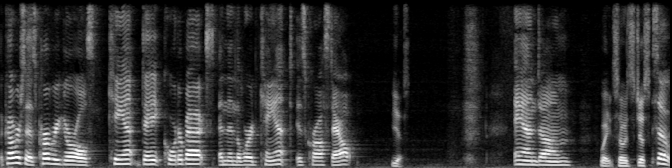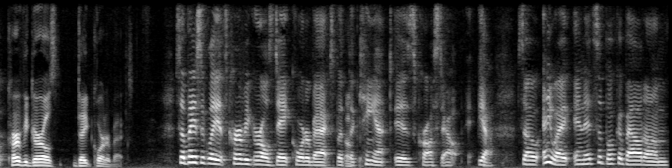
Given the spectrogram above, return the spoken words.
the cover says Curvy Girls can't date quarterbacks, and then the word can't is crossed out. Yes. And um, Wait. So it's just so curvy girls date quarterbacks. so basically, it's Curvy Girls date quarterbacks, but the Okay. can't is crossed out. Yeah. So anyway, and it's a book about um.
